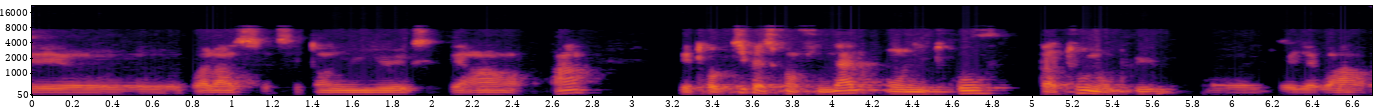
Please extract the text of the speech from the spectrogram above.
euh, voilà, c'est ennuyeux, etc. Hein. Et trop petit parce qu'en final, on n'y trouve pas tout non plus. Euh, il doit y avoir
